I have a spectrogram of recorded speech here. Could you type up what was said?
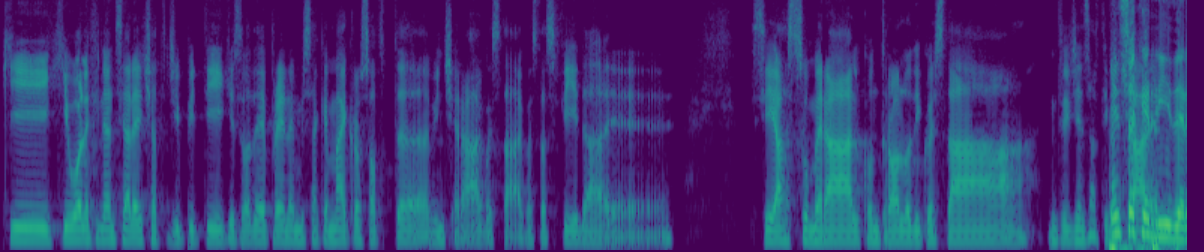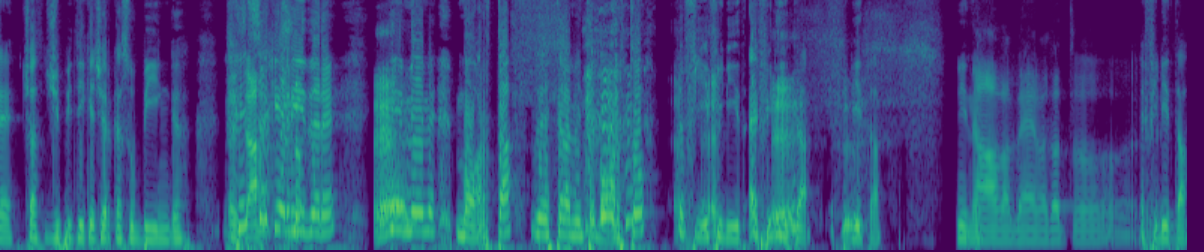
chi, chi vuole finanziare chat GPT, chi se lo deve prendere. Mi sa che Microsoft eh, vincerà questa, questa sfida e si assumerà il controllo di questa intelligenza artificiale. Pensa che ridere, chat GPT che cerca su Bing. Esatto. Pensa che ridere, che meme, morta, letteralmente morto, è, fi- è finita, è finita, è finita. finita. No, vabbè, ma tanto... È finita.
